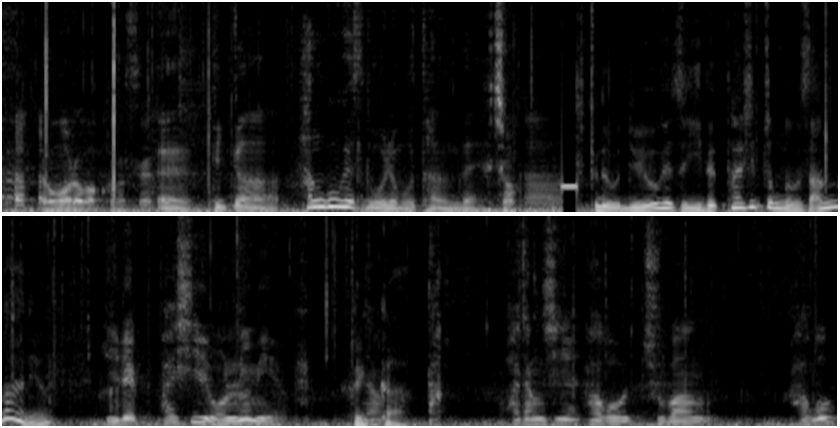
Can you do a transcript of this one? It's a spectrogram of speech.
영어로 막 걸었어요? 네. 그러니까 한국에서도 오히려 못하는데. 그쵸. 근데 뉴욕에서 280 정도면 싼 거 아니에요? 280이 원룸이에요. 그러니까 화장실하고 주방 하고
